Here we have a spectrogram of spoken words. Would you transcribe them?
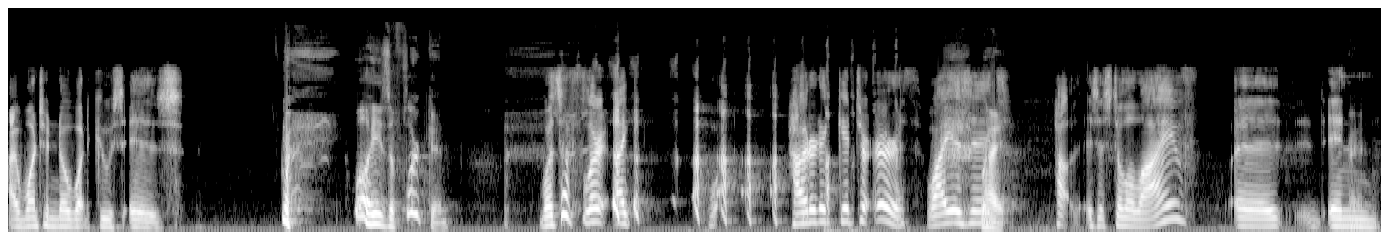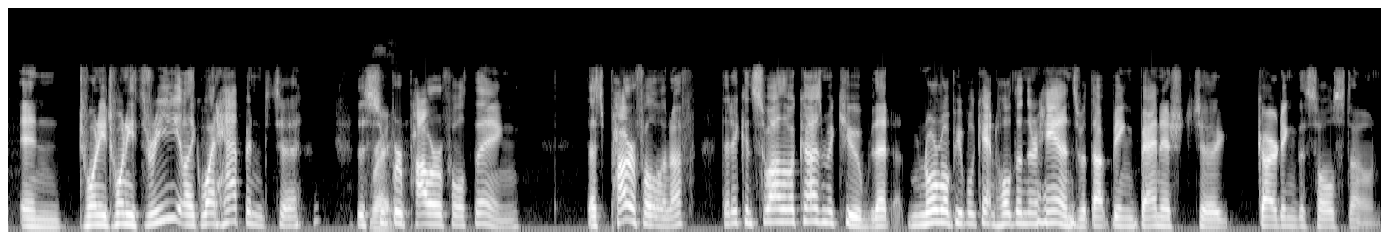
I want to know what Goose is. Well, he's a Flerken. What's a flirt like? wh- how did it get to Earth? Why is it? Right. How is it still alive? Uh, in in 2023, like what happened to the super powerful thing that's powerful enough that it can swallow a cosmic cube that normal people can't hold in their hands without being banished to guarding the soul stone?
